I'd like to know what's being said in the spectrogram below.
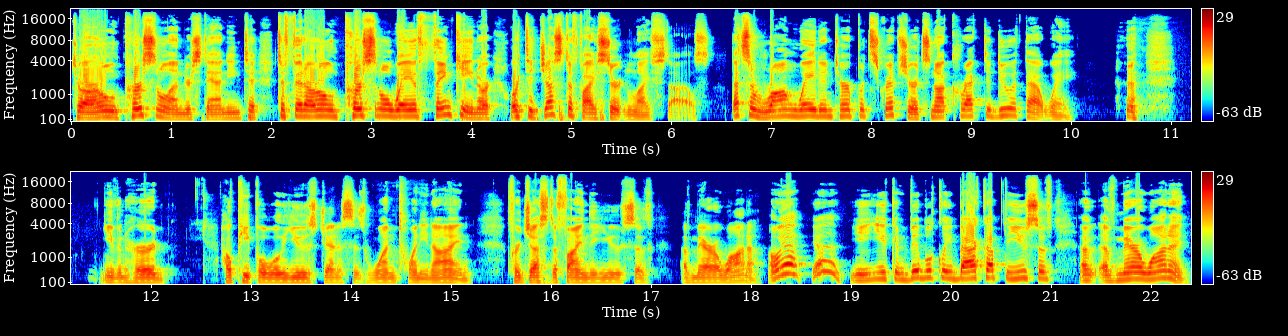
to our own personal understanding, to, to fit our own personal way of thinking, or, or to justify certain lifestyles. That's a wrong way to interpret Scripture. It's not correct to do it that way. Even heard how people will use Genesis 1:29 for justifying the use of, of marijuana. Oh yeah, yeah. You, you can biblically back up the use of, of, of marijuana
